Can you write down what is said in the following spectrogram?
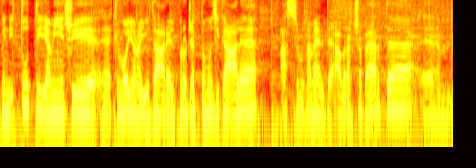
quindi tutti gli amici eh, che vogliono aiutare il progetto musicale assolutamente a braccia aperte, ehm,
